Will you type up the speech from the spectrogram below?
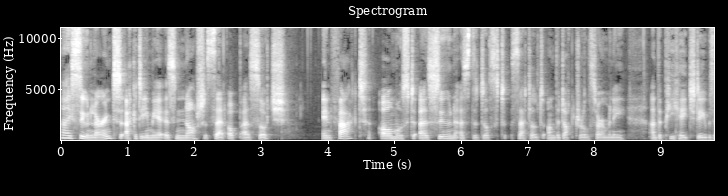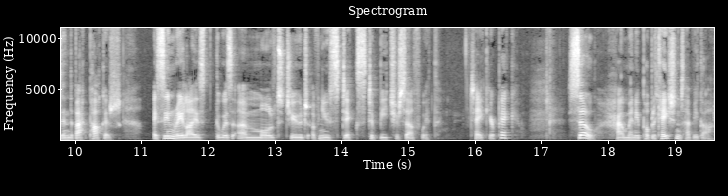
I soon learned academia is not set up as such. In fact, almost as soon as the dust settled on the doctoral ceremony and the PhD was in the back pocket, I soon realised there was a multitude of new sticks to beat yourself with. Take your pick. So, how many publications have you got?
